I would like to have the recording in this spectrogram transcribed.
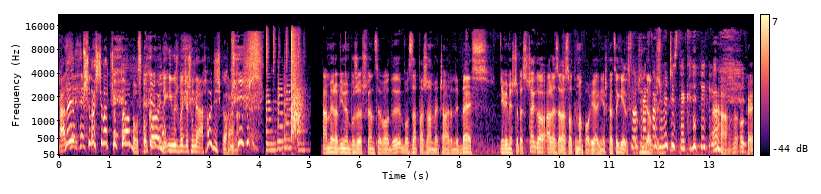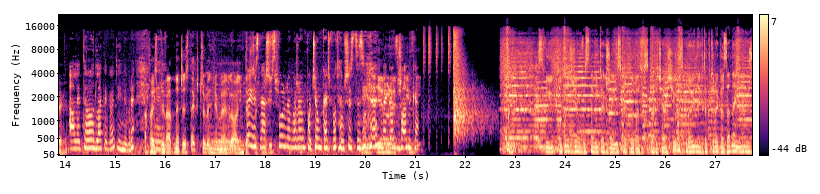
Ale 13 lat przed tobą, spokojnie i już będziesz umiała chodzić, kochana. A my robimy burzę w szklance wody, bo zaparzamy czarny bez Nie wiem jeszcze bez czego, ale zaraz o tym opowie Agnieszka Cegielska. Dzień dobry. warzywy czystek. Aha, no okej. Ale to dlatego, dzień dobry. A to jest E, prywatny czystek, czy będziemy go o nim To też jest coś nasz mówić? wspólny, możemy pociągać potem wszyscy z jednego z rureczki. banka. Swój pododdział wystawił także Inspektorat Wsparcia Sił Zbrojnych, do którego zadań należy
